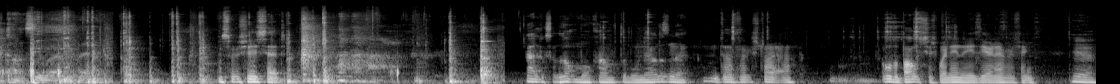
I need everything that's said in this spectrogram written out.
I can't see where I'm That's what she said. That looks a lot more comfortable now, doesn't it? It does look straighter. All the bolts just went in easier and everything. Yeah.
